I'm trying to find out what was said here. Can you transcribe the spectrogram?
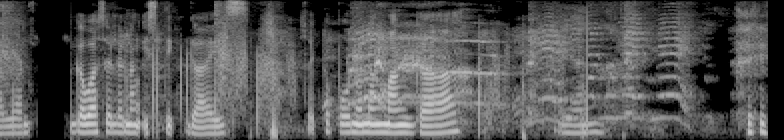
kawayan. Gawa sila ng stick guys. So ito puno ng mangga. Ayan.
